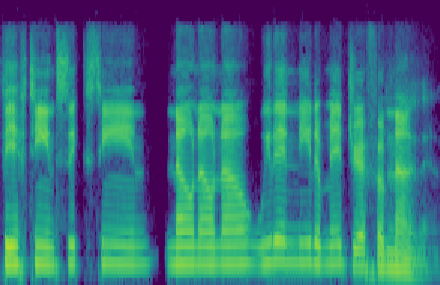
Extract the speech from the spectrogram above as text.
15, 16, no, no, no. We didn't need a midriff from none of them.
